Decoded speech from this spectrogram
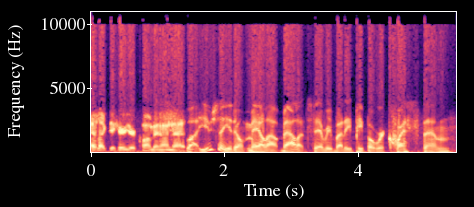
I'd like to hear your comment on that. Well, usually you don't mail out ballots to everybody. People request them.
